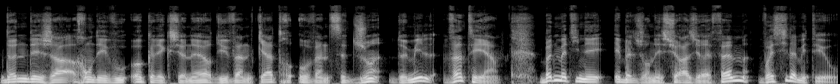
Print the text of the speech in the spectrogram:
donne déjà rendez-vous aux collectionneurs du 24 au 27 juin 2021. Bonne matinée et belle journée sur Azure FM, voici la météo.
